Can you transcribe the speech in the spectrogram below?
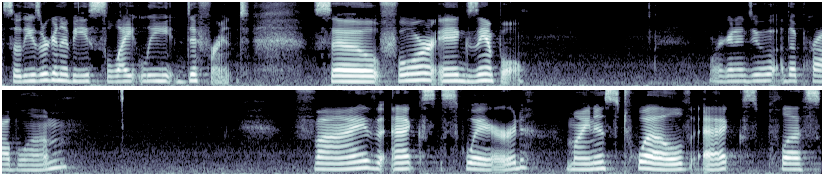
So these are going to be slightly different. So for example, we're going to do the problem 5x squared minus 12x plus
